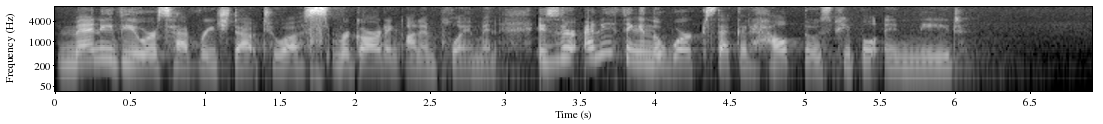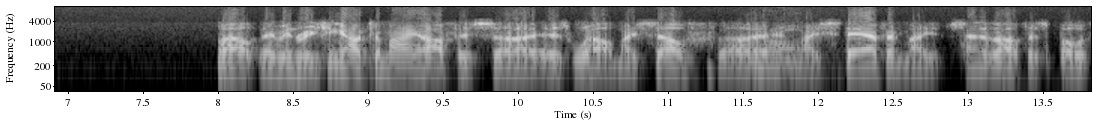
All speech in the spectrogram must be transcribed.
many viewers have reached out to us regarding unemployment. Is there anything in the works that could help those people in need? Well, they've been reaching out to my office uh, as well. Myself uh, Right. and my staff and my Senate office, both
